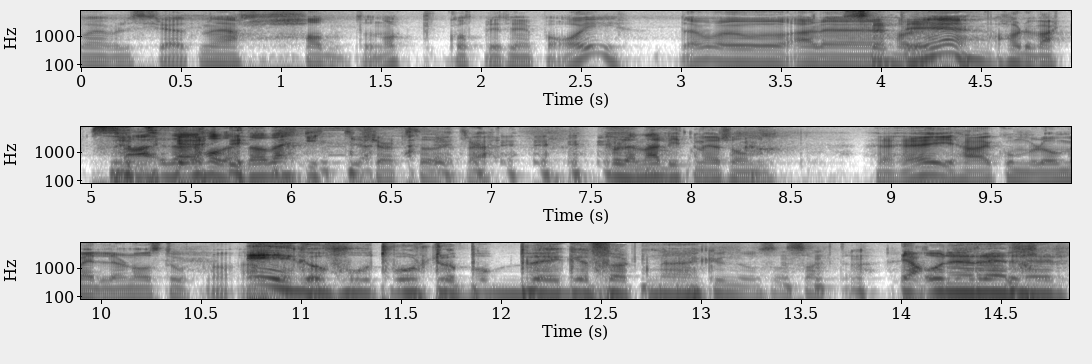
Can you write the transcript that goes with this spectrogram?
hva jeg ville skrevet, men jeg hadde nok gått litt mye på Oi, det var jo er det, Se har, det. Du, har du vært Nei, det hadde, det hadde jeg ikke kjørt, så det tror jeg. For den er litt mer sånn Hei, hei, her kommer du og melder noe stort nå. Ja. Jeg har fotvorter på begge føttene. Kunne også sagt det. Ja. Og det renner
